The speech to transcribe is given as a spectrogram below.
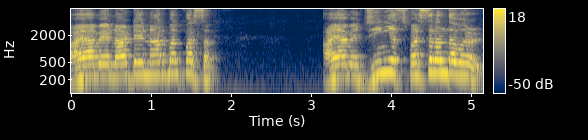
I am a not a normal person I am a genius person in the world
